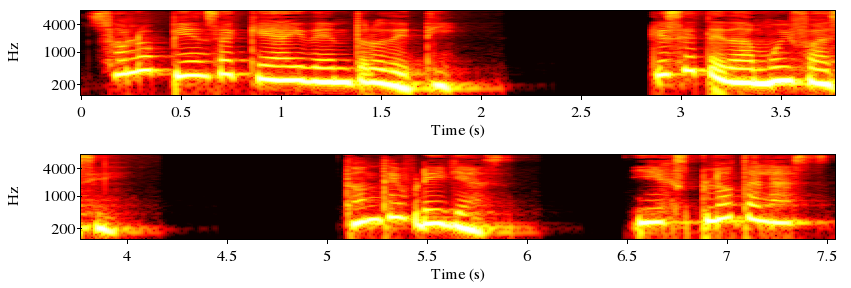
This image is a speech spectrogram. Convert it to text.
Solo piensa qué hay dentro de ti. ¿Qué se te da muy fácil? ¿Dónde brillas? Y explótalas.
